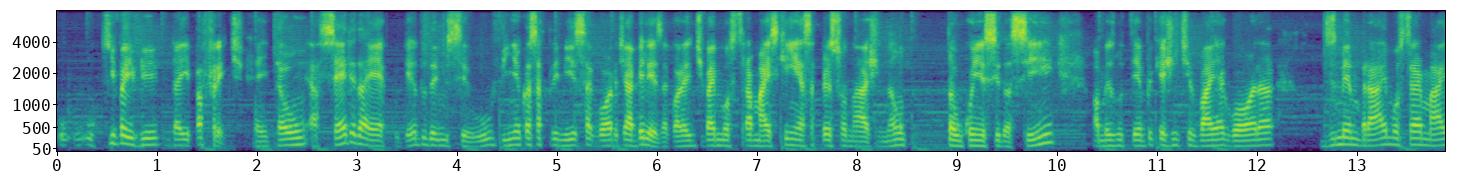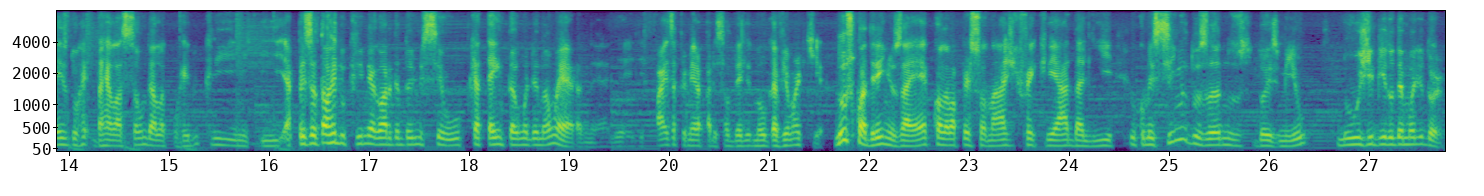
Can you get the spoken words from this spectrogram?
o, o que vai vir daí para frente? Então, a série da Echo dentro do MCU vinha com essa premissa agora de, ah, beleza, agora a gente vai mostrar mais quem é essa personagem não tão conhecida assim, ao mesmo tempo que a gente vai agora desmembrar e mostrar mais do, da relação dela com o Rei do Crime e apresentar o Rei do Crime agora dentro do MCU, porque até então ele não era, né? Ele, ele faz a primeira aparição dele no Gavião Arqueiro. Nos quadrinhos, a Echo é uma personagem que foi criada ali no comecinho dos anos 2000, no gibi do Demolidor.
